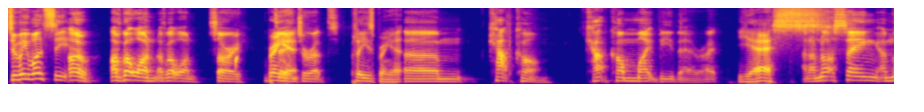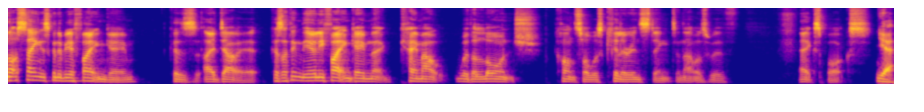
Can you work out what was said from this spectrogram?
do we want to see? Oh, I've got one. I've got one. Sorry. bring to it. interrupt. Please bring it. Um, Capcom. Capcom might be there, right? yes. And I'm not saying I'm not saying it's going to be a fighting game because I doubt it. Because I think the only fighting game that came out with a launch console was Killer Instinct, and that was with Xbox. Yeah.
